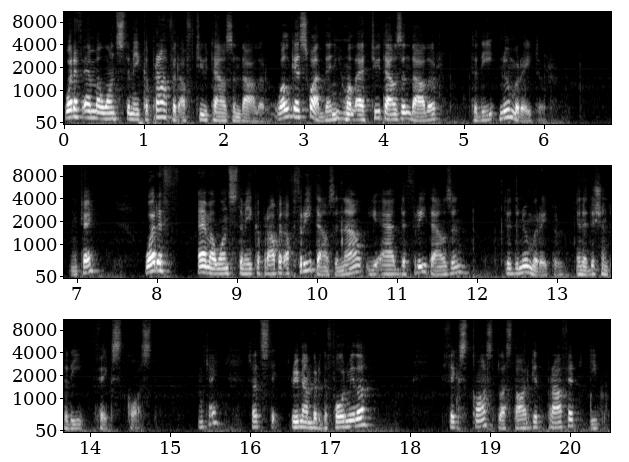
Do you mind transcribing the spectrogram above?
What if Emma wants to make a profit of $2,000? Well, guess what? Then you will add $2,000 to the numerator. Okay? What if Emma wants to make a profit of 3000 Now you add the 3000 to the numerator in addition to the fixed cost. Okay? So let's remember the formula fixed cost plus target profit equal,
